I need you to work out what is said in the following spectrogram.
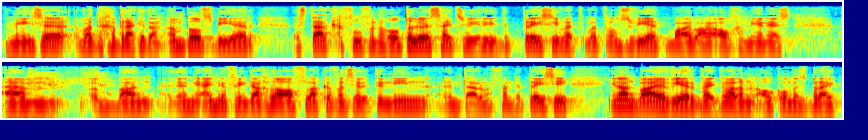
Mense wat 'n gebrek het aan impulsbeheer, 'n sterk gevoel van hulpeloosheid, so hierdie depressie wat wat ons weet baie baie algemeen is. Um dan aan die einde van die dag lae vlakke van serotonien in terme van depressie en dan baie weer by dwelm en alkoholmisbruik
